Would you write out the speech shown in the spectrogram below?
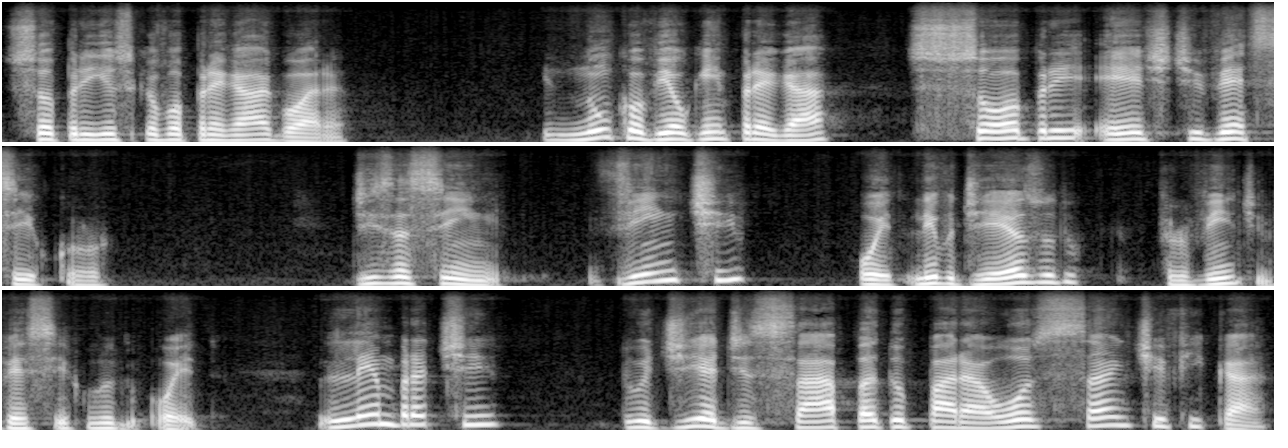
sobre isso que eu vou pregar agora. Nunca ouvi alguém pregar sobre este versículo. Diz assim, 28, livro de Êxodo, 20, versículo 8. Lembra-te do dia de sábado para o santificar.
